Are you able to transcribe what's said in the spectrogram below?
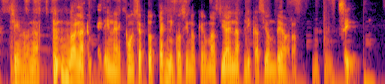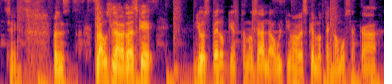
Sí, no, en, el concepto técnico, sino que más ya en la aplicación de, ¿verdad? Sí. Sí. Pues Klaus, la verdad es que yo espero que esta no sea la última vez que lo tengamos acá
